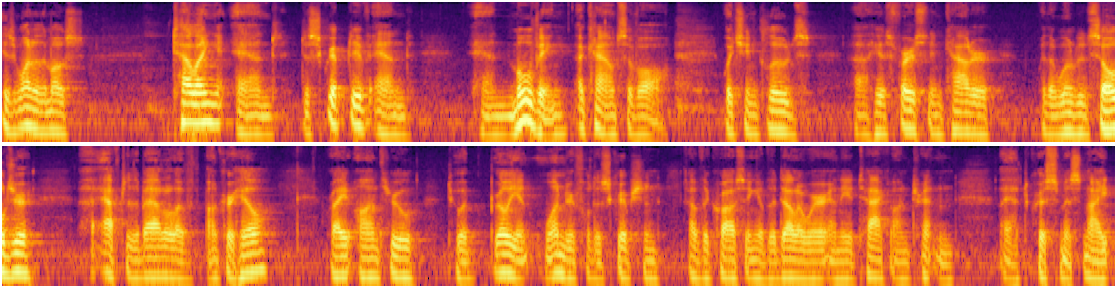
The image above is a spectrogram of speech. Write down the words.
is one of the most telling and descriptive and and moving accounts of all, which includes uh, his first encounter with a wounded soldier uh, after the Battle of Bunker Hill, right on through to a brilliant, wonderful description of the crossing of the Delaware and the attack on Trenton at Christmas night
